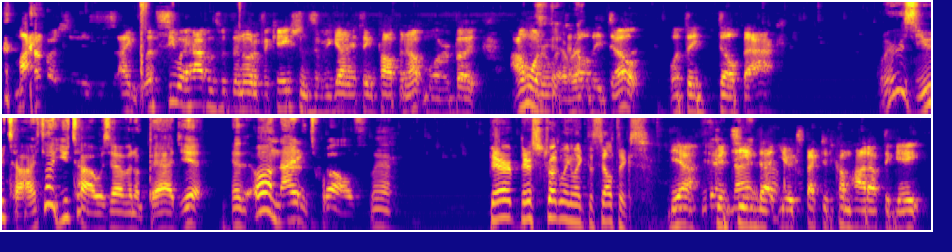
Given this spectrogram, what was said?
my question is, is I, let's see what happens with the notifications if we got anything popping up more. But I'm wondering yeah, what the right. hell they dealt, what they dealt back. Where is Utah? I thought Utah was having a bad year. Yeah, oh, nine and twelve. Man. They're they're struggling like the Celtics. Yeah, yeah good team that you expected to come hot out the gate.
